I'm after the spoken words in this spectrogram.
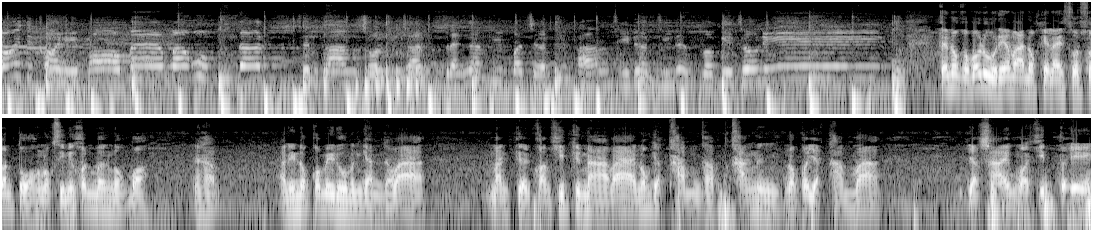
น้อยที่คอยให้พ่อแม่มาอุ้มเดินเส้นทางชนชั้นแรงงานที่มาเชิญทางที่เดินที่เดินก็มีเท่านี้ แต่นกก็บ่รู้เนี่ยว่านกเคไลฟ์สดส่วนตัวของนกสิมีคนเมืองนกบ่นะครับ อันนี้นกก็ไม่รู้เหมือนกันแต่ว่า มันเกิดความคิดขึ้นมาว่านกอยากทำครับ ครั้งหนึ่งนกก็อยากทำว่า อยากใช้หัวคิดตัวเอง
